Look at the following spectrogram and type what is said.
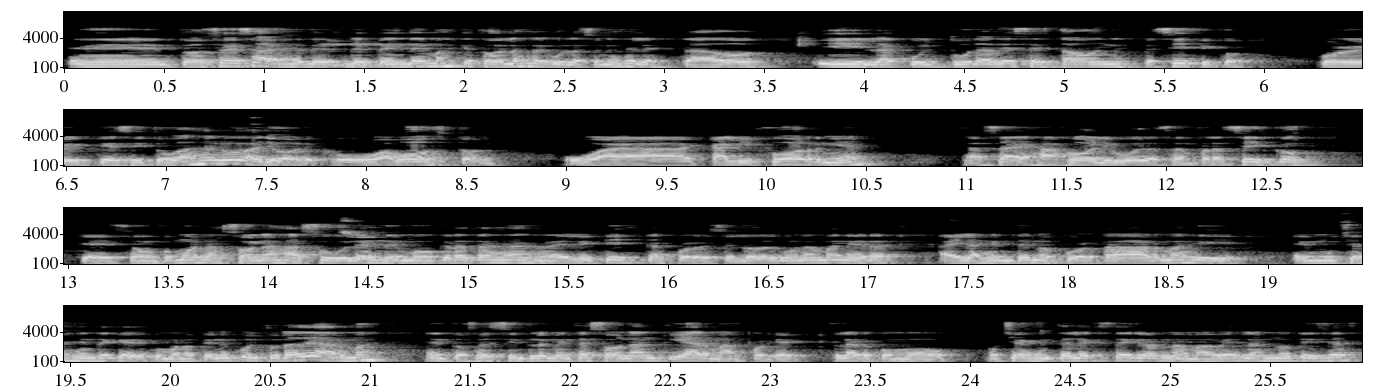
Eh, entonces, ¿sabes? depende más que todas las regulaciones del estado y la cultura de ese estado en específico. Porque si tú vas a Nueva York o a Boston o a California, ya sabes, a Hollywood, a San Francisco, que son como las zonas azules demócratas elitistas, por decirlo de alguna manera, ahí la gente no porta armas y hay mucha gente que como no tiene cultura de armas, entonces simplemente son antiarmas, porque claro, como mucha gente del exterior nada más ve las noticias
